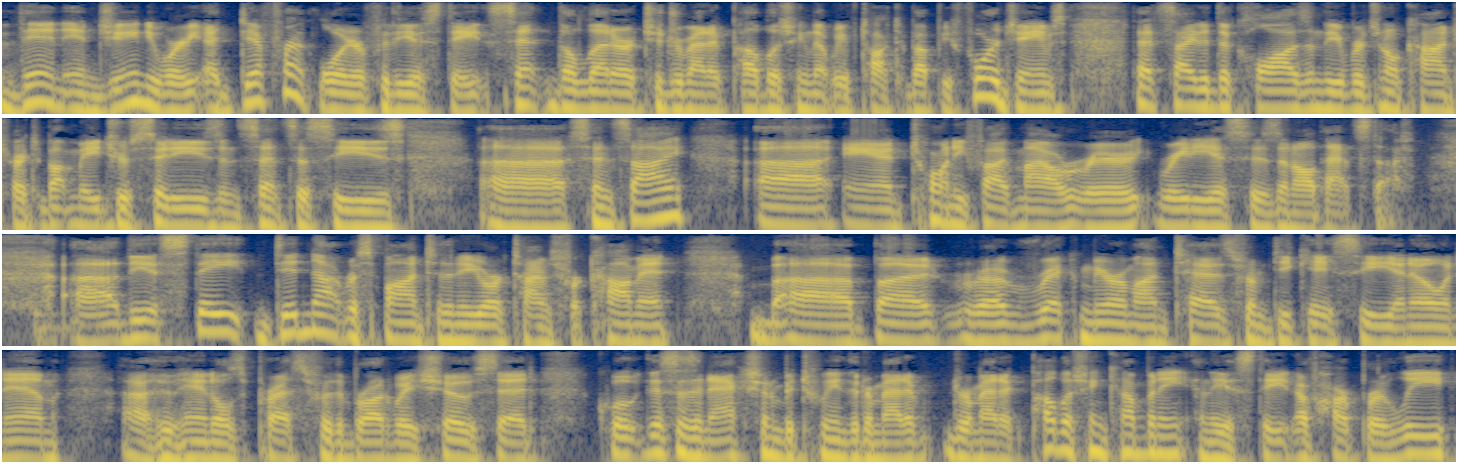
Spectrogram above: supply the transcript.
Then in January, a different lawyer for the estate sent the letter to Dramatic Publishing that we've talked about before, James, that cited the clause in the original contract about major cities and censuses, uh, censi, uh, and 25 mile ra- radiuses and all that stuff. Uh, the estate did not respond to the New York Times for comment, uh, but Rick Miramontes from DKC and O&M, uh, who handles press for the Broadway show, said, quote, this is an action between the Dramatic, Dramatic Publishing Publishing Company and the estate of Harper Lee,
